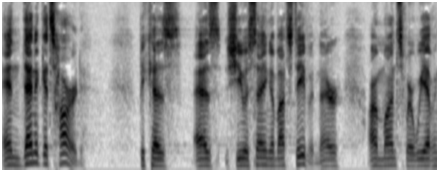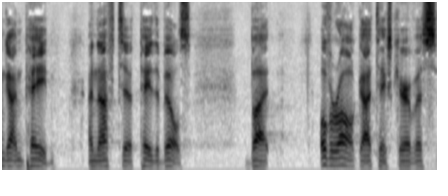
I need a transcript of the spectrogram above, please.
And then it gets hard because, as she was saying about Stephen, there are months where we haven't gotten paid enough to pay the bills. But overall, God takes care of us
